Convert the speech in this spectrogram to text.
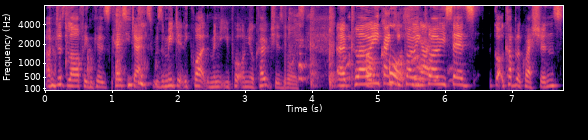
I'm just laughing because Casey Jacks was immediately quiet the minute you put on your coach's voice. Uh, Chloe, thank you, Chloe. Chloe says, got a couple of questions.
